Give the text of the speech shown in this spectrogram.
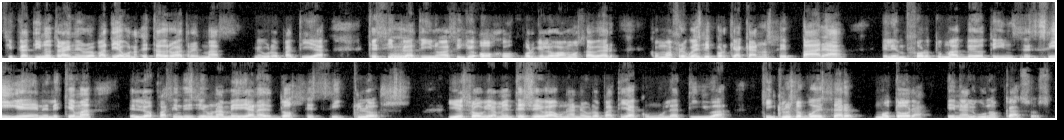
cisplatino trae neuropatía. Bueno, esta droga trae más neuropatía que cisplatino. Así que ojo, porque lo vamos a ver con más frecuencia y porque acá no se para el enfortumab beotin. Se sigue en el esquema. Los pacientes tienen una mediana de 12 ciclos y eso obviamente lleva a una neuropatía acumulativa, que incluso puede ser motora en algunos casos.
